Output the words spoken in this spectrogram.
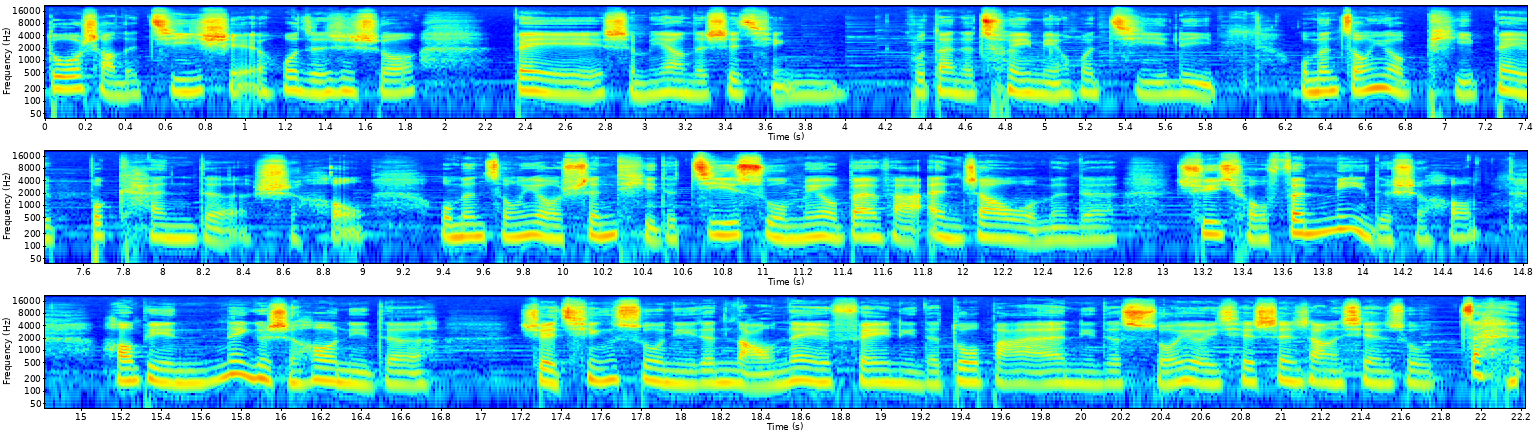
多少的积血，或者是说被什么样的事情。不断的催眠或激励，我们总有疲惫不堪的时候，我们总有身体的激素没有办法按照我们的需求分泌的时候。好比那个时候，你的血清素、你的脑内啡、你的多巴胺、你的所有一切肾上腺素再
